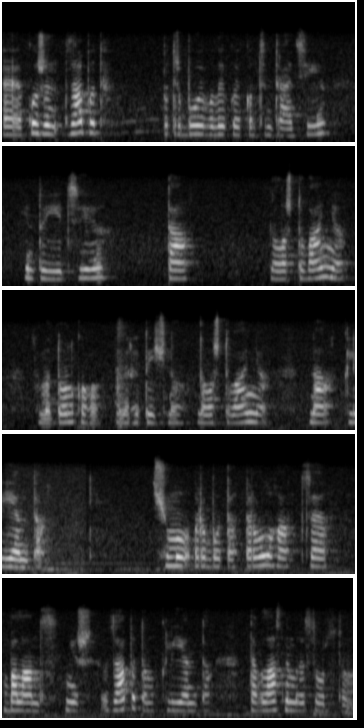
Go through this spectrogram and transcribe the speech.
Е, Кожен запит потребує великої концентрації, інтуїції та налаштування, саме тонкого енергетичного налаштування на клієнта. Чому робота таролога це баланс між запитом клієнта та власним ресурсом?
